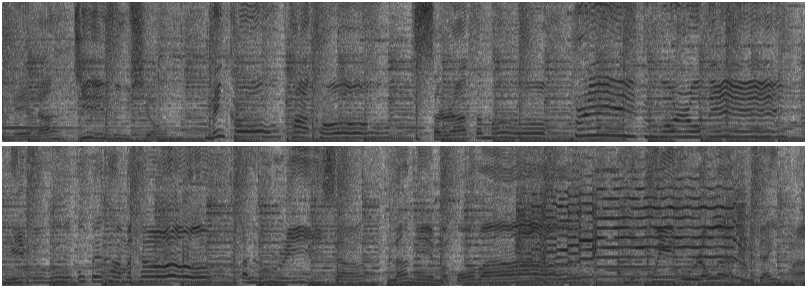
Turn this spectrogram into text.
အနေနာကျေးဇူးရှုံးမင်းခေါ်ဖခေါ် စရသမပရိသူကိုရိုသေးငေသူကိုဥပေက္ခမထောအလူရီစာလမ်းနဲ့မကွာပါအလူပွေးကိုရောင်းလာသူတိုင်းမှာ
